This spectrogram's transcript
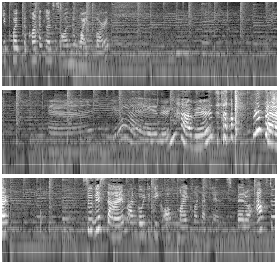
you put the contact lenses on the white part. And! There you have it! Perfect! So this time, I'm going to take off my contact lens. Pero after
